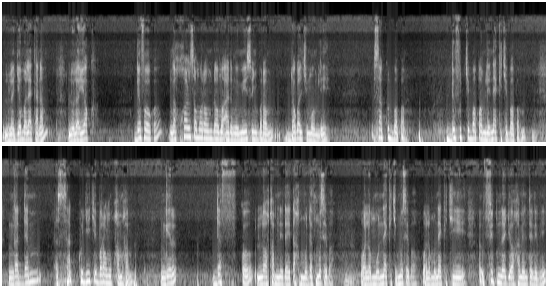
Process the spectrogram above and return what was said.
lu la jëmale kanam lu la yokk defoo ko nga xool sa morom doomu aadama mii suñ borom dogal ci moom lii sàkkut boppam defut ci boppam li nekk ci boppam nga dem sàkku ji ci borom xam-xam ngir def ko lo xamni ne day tax mu def musiba wala mu nek ci musiba wala mu nek ci fitna jo xamanteni bi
